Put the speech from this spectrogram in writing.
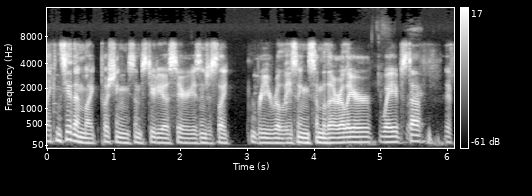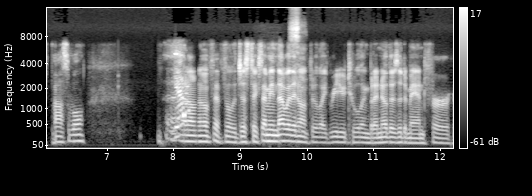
I can see them like pushing some studio series and just like re-releasing some of the earlier wave stuff if possible. Yeah. I don't know if, if the logistics. I mean, that way they don't have to like redo tooling, but I know there's a demand for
